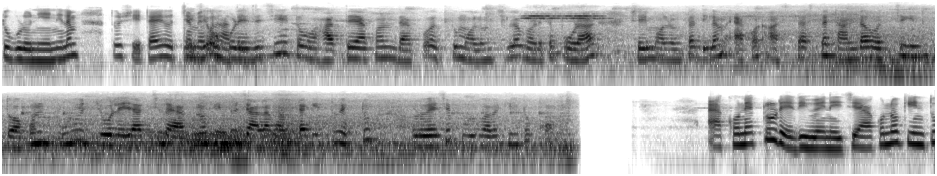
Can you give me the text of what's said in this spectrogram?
টুকরো নিয়ে নিলাম। তো সেটাই হচ্ছে আমি এখন ওপরে এসেছি তো হাতে এখন দেখো একটু মলম ছিল ঘরেতে পোড়ার সেই মলমটা দিলাম। এখন আস্তে আস্তে ঠান্ডা হচ্ছে কিন্তু তখন পুরো জ্বলে যাচ্ছিল। এখনও কিন্তু জ্বালা ভাবটা কিন্তু একটু রয়েছে পুরোভাবে কিন্তু কম। এখন একটু রেডি হয়ে নিয়েছি। এখনও কিন্তু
